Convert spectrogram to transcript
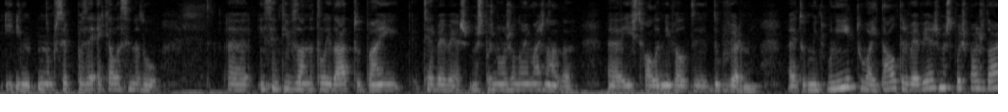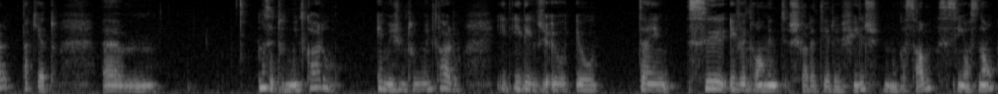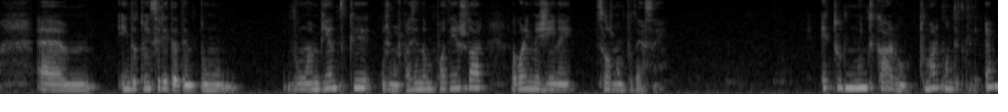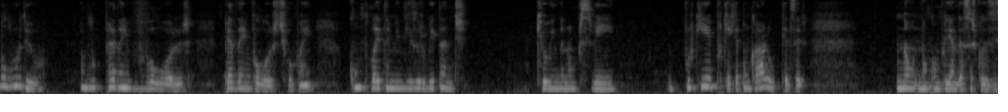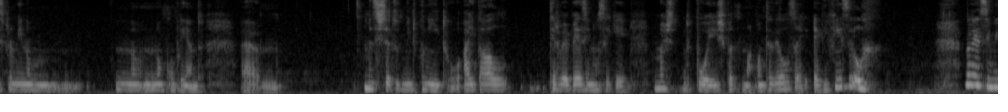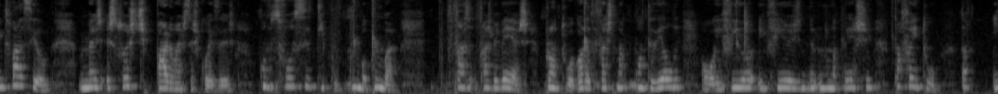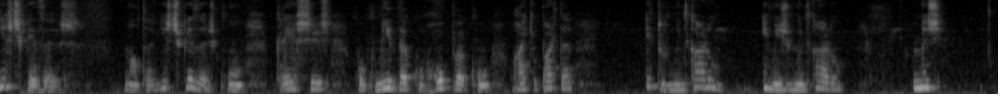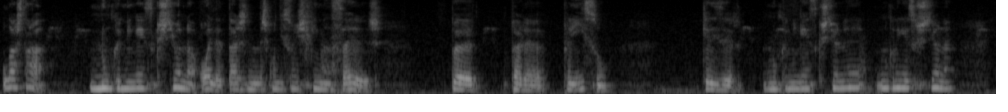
e, e, não percebo, pois é, é aquela cena do uh, incentivos à natalidade, tudo bem, ter bebés, mas depois não ajudam em mais nada. Uh, isto fala a nível de, de governo. Uh, é tudo muito bonito, aí tal, ter bebés, mas depois para ajudar está quieto. Um, mas é tudo muito caro. É mesmo tudo muito caro. E, e digo-vos, eu, eu tem, se eventualmente chegar a ter filhos, nunca se sabe, se sim ou se não, um, ainda estou inserida dentro de um, de um ambiente que os meus pais ainda me podem ajudar. Agora imaginem se eles não pudessem. É tudo muito caro. Tomar conta de é um balúrdio. É um balúrdio. Perdem valores, pedem valores, desculpem, completamente exorbitantes que eu ainda não percebi porquê? Porquê é que é tão caro? Quer dizer, não, não compreendo essas coisas. Isso para mim não, não, não compreendo. Um, mas isto é tudo muito bonito. Aí tal, ter bebés e não sei o quê. Mas depois, para tomar conta deles, é, é difícil. Não é assim muito fácil. Mas as pessoas disparam estas coisas como se fosse tipo, pumba, pumba, faz, faz bebés, pronto, agora vais tomar conta dele ou enfia, enfias numa creche, está feito. Tá... E as despesas, malta, e as despesas com creches, com a comida, com roupa, com o raio que o parta, é tudo muito caro. É mesmo muito caro. Mas lá está. Nunca ninguém se questiona. Olha, estás nas condições financeiras para, para, para isso? Quer dizer, nunca ninguém se questiona. Nunca ninguém se questiona.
